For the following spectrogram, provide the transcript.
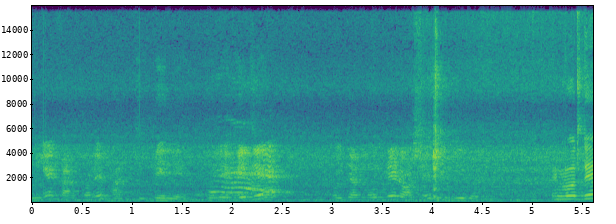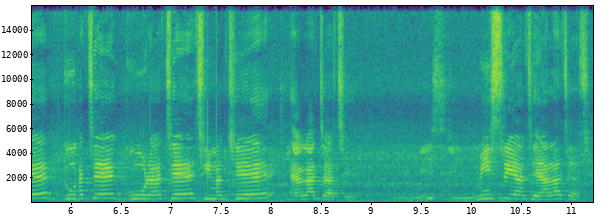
নিয়ে তারপরে ভাজছি বেলে। বেলে ভেজে ওইটার মধ্যে রসে ভিজিয়ে দেবো। এর মধ্যে দুধ আছে গুড় আছে চিনি আছে এলাচ আছে। মিশ্রি আছে এলাচ আছে।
